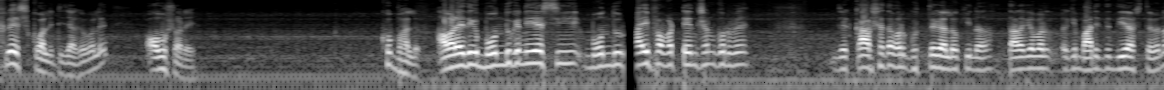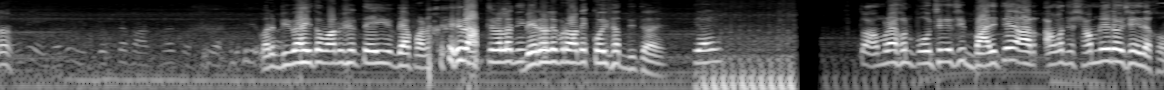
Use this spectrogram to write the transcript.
ফ্রেশ কোয়ালিটি যাকে বলে অবসরে। খুব ভালো। আবার এদিকে বন্ধুকে নিয়ে এসেছি, বন্ধুর ওয়াইফ আবার টেনশন করবে যে কার সাথে আবার ঘুরতে গেল কি না, তার আগে আবার কি বাড়িতে দিয়ে আসতে হবে না? মানে বিবাহিত মানুষের তো এই ব্যাপার। রাত্রেবেলা বের হলে পরে অনেক কৈফাত দিতে হয়। হয়? তো আমরা এখন পৌঁছে গেছি বাড়িতে আর আমাদের সামনেই রয়েছে এই দেখো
